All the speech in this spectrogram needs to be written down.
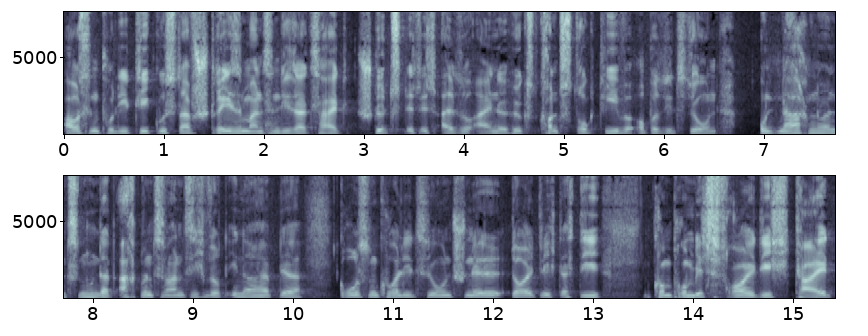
Außenpolitik Gustav Stresemanns in dieser Zeit stützt. Es ist also eine höchst konstruktive Opposition. Und nach 1928 wird innerhalb der Großen Koalition schnell deutlich, dass die Kompromissfreudigkeit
